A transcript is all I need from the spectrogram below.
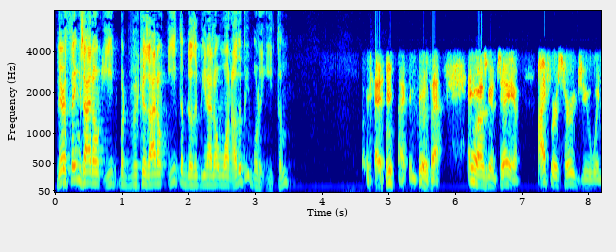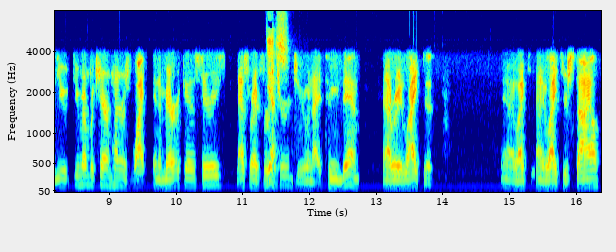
There are things I don't eat, but because I don't eat them doesn't mean I don't want other people to eat them. Okay, I can agree with that. Anyway, I was going to tell you, I first heard you when you do you remember Karen Hunter's White in America series? That's where I first yes. heard you, and I tuned in, and I really liked it. And I like I like your style.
